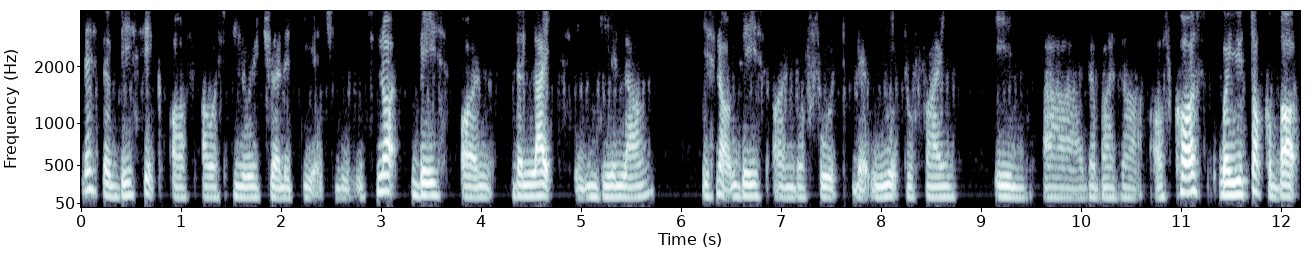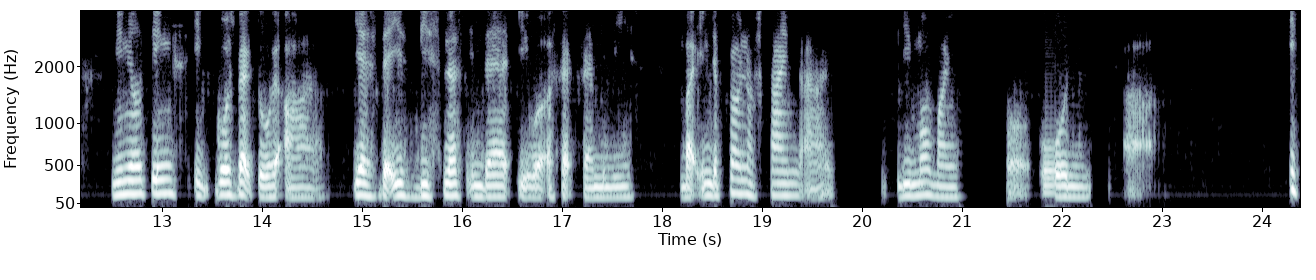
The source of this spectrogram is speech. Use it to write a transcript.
that's the basic of our spirituality actually. It's not based on the lights in Geylang it's not based on the food that we need to find in uh the bazaar. Of course when you talk about menial things it goes back to uh yes there is business in that it will affect families but in the point of time uh be more mindful own uh it,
